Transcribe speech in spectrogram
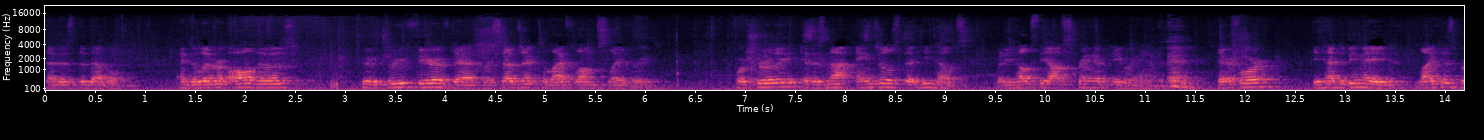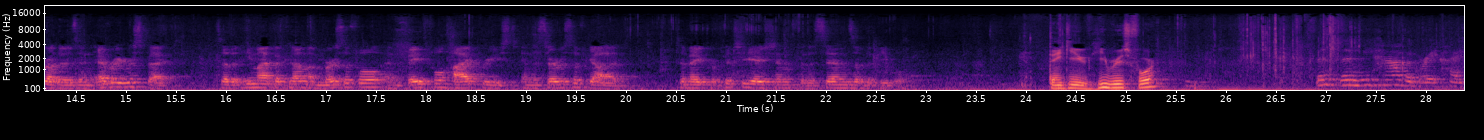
that is, the devil, and deliver all those who through fear of death were subject to lifelong slavery. For surely it is not angels that he helps, but he helps the offspring of Abraham. Therefore, he had to be made like his brothers in every respect, so that he might become a merciful and faithful high priest in the service of God to make propitiation for the sins of the people. Thank you. Hebrews 4. Since then we have a great high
